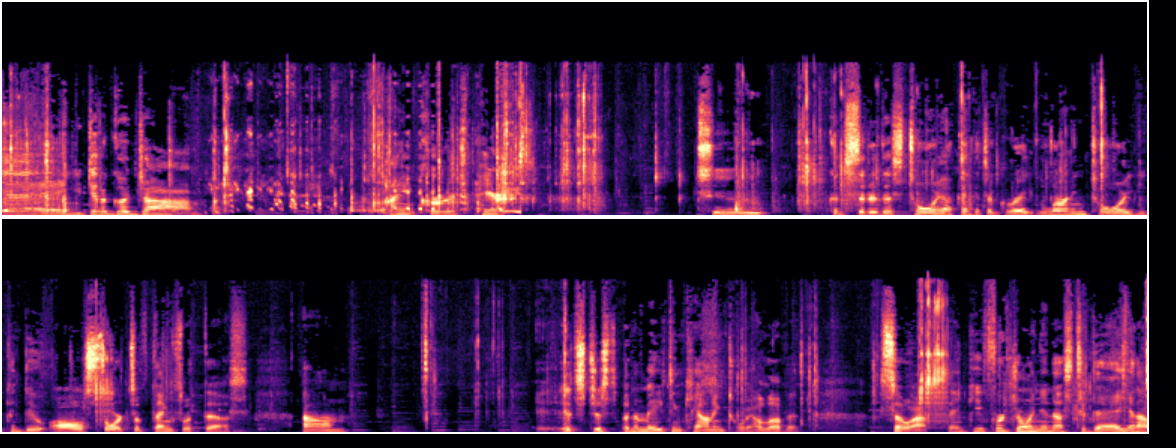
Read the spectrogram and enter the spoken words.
Yay, you did a good job. I encourage parents to consider this toy. I think it's a great learning toy. You can do all sorts of things with this. Um, it's just an amazing counting toy. I love it. So I thank you for joining us today, and I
